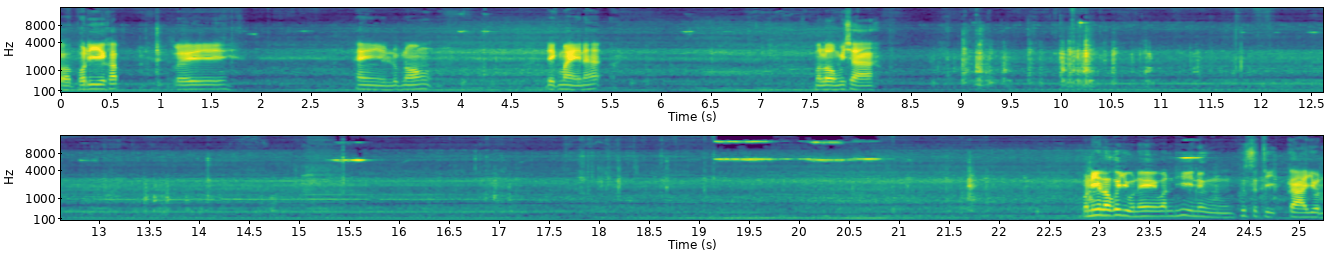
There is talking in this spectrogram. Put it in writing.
ก็พอดีครับ เลยให้ลูกน้องเด็กใหม่นะฮะ มาลองวิชา วันนี้เราก็อยู่ในวันที่หนึ่งพฤศจิกายน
